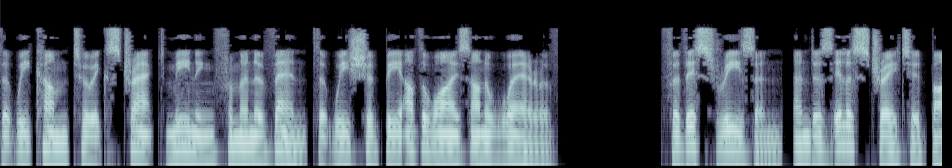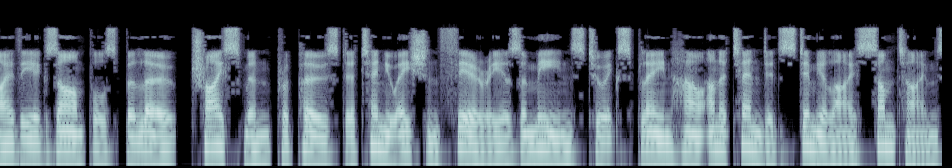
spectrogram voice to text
that we come to extract meaning from an event that we should be otherwise unaware of. For this reason, and as illustrated by the examples below, Treisman proposed attenuation theory as a means to explain how unattended stimuli sometimes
